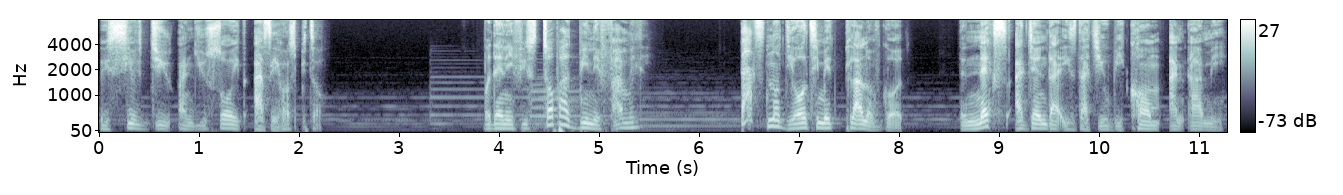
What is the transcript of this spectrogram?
received you and you saw it as a hospital. But then, if you stop at being a family, that's not the ultimate plan of God. The next agenda is that you become an army.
